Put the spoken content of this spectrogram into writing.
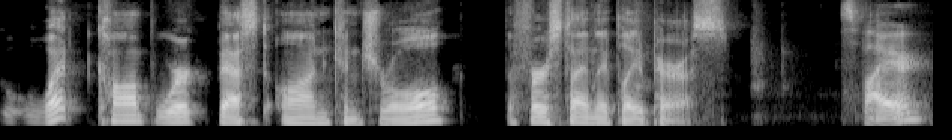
what comp worked best on control the first time they played Paris? Spire.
